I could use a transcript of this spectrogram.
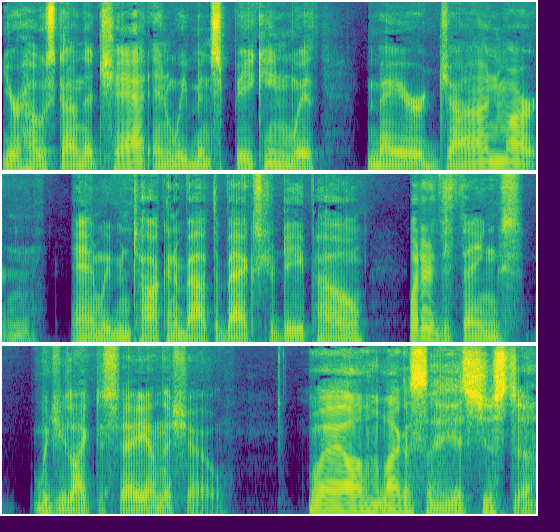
your host on the chat, and we've been speaking with Mayor John Martin, and we've been talking about the Baxter Depot. What are the things would you like to say on the show? Well, like I say, it's just uh,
